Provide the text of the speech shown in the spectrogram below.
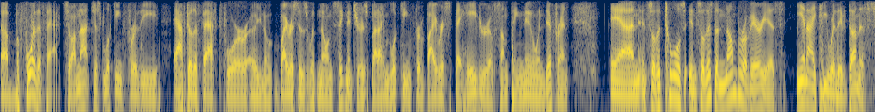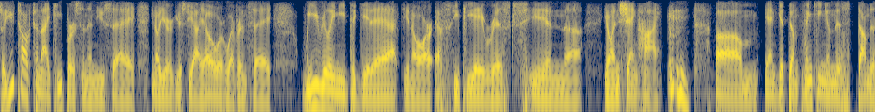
uh, before the fact. So I'm not just looking for the after the fact for uh, you know viruses with known signatures, but I'm looking for virus behavior of something new and different. And and so the tools and so there's a number of areas in IT where they've done this. So you talk to an IT person and you say, you know, your your CIO or whoever and say, we really need to get at, you know, our FCPA risks in uh, you know, in Shanghai, um, and get them thinking in this down the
